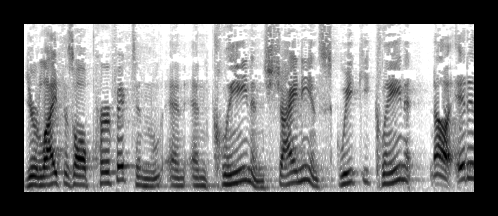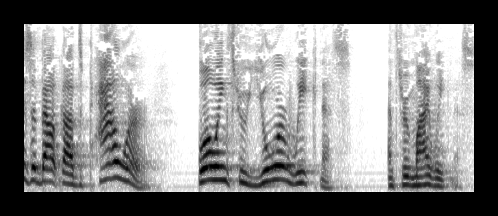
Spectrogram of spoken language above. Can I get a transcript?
your life is all perfect and, and, and clean and shiny and squeaky clean. No, it is about God's power flowing through your weakness and through my weakness.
